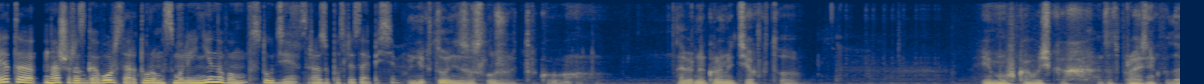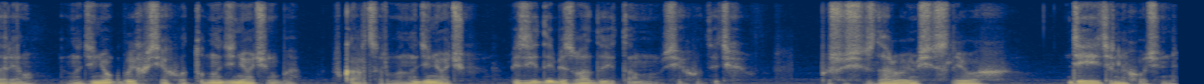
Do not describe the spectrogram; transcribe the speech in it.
Это наш разговор с Артуром Смолениновым в студии сразу после записи. Никто не заслуживает такого. Наверное, кроме тех, кто ему в кавычках этот праздник подарил. На денек бы их всех вот тут, на денечек бы, в карцер бы, на денечек без еды, без воды, там всех вот этих пышущих здоровьем, счастливых, деятельных очень,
